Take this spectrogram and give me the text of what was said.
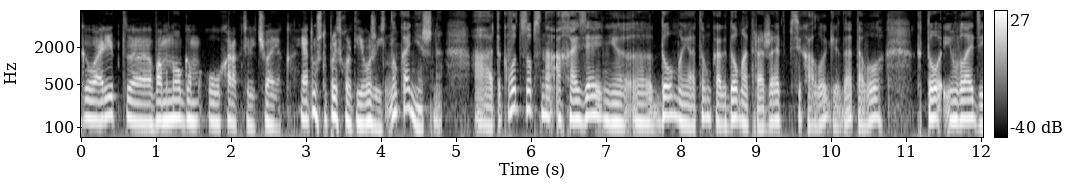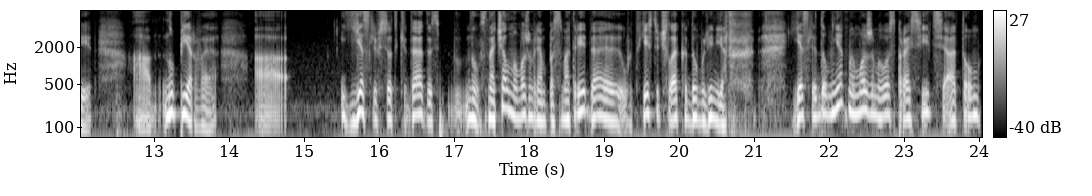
говорит э, во многом о характере человека и о том, что происходит в его жизни. Ну, конечно. А, так вот, собственно, о хозяине э, дома и о том, как дом отражает психологию да, того, кто им владеет. А, ну, первое а, если все-таки, да, то есть, ну, сначала мы можем прям посмотреть, да, вот есть у человека дом или нет. Если дом нет, мы можем его спросить о том,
